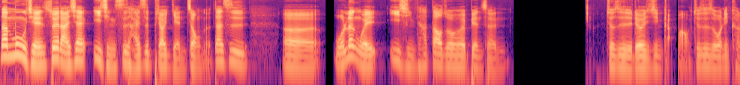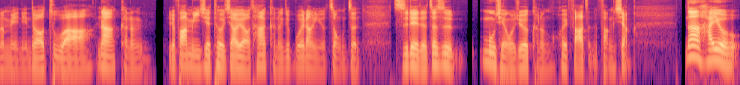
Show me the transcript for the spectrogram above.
那目前虽然现在疫情是还是比较严重的，但是，呃，我认为疫情它到最后会变成，就是流行性感冒，就是说你可能每年都要住啊，那可能有发明一些特效药，它可能就不会让你有重症之类的。这是目前我觉得可能会发展的方向。那还有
